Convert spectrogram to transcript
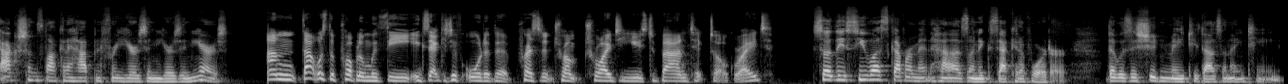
Action's not going to happen for years and years and years. And that was the problem with the executive order that President Trump tried to use to ban TikTok, right? So, this US government has an executive order that was issued in May 2019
